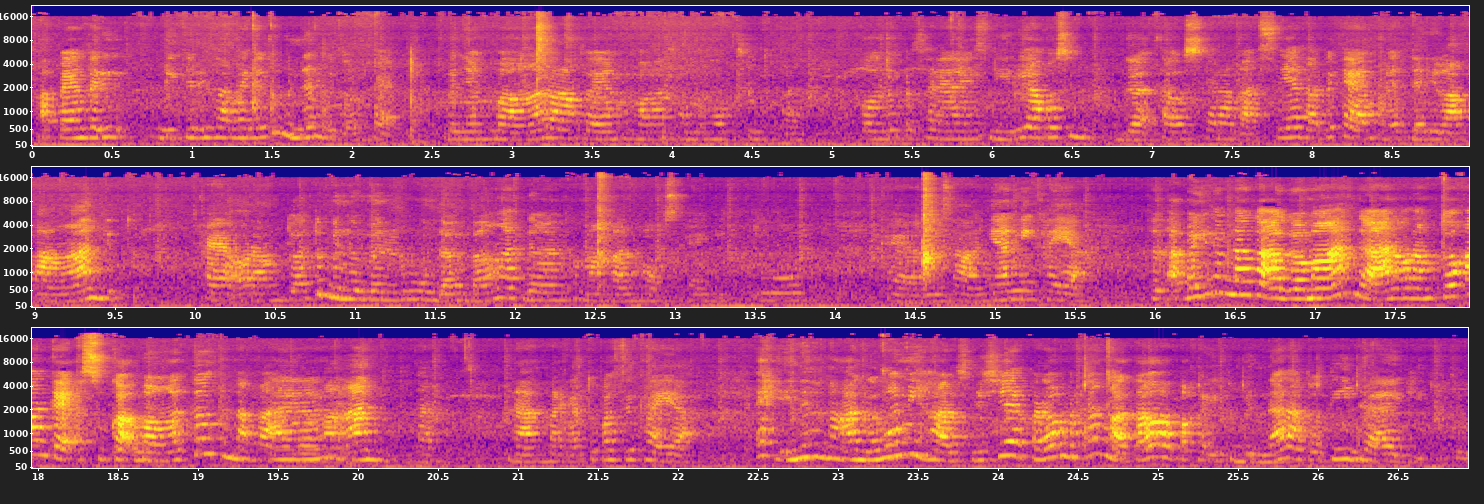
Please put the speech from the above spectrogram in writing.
apa yang tadi dikiri sama itu bener gitu loh kayak banyak banget orang tua yang kemakan sama hoax gitu kan. Kalau untuk persennya sendiri aku sih nggak tahu secara pasti ya, tapi kayak ngeliat dari lapangan gitu. Kayak orang tua tuh bener-bener mudah banget dengan kemakan hoax kayak gitu. Kayak misalnya nih kayak apalagi tentang keagamaan kan orang tua kan kayak suka banget tuh tentang keagamaan gitu kan nah mereka tuh pasti kayak eh ini tentang agama nih harus di share padahal mereka nggak tahu apakah itu benar atau tidak gitu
